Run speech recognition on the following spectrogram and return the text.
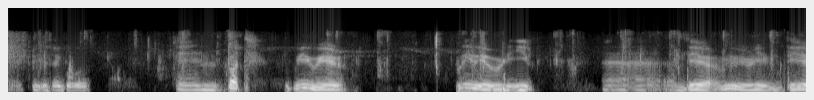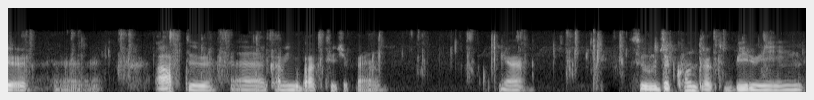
uh, two years ago, and but we will we will uh, there. We will live there uh, after uh, coming back to Japan. Yeah. So the contract between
